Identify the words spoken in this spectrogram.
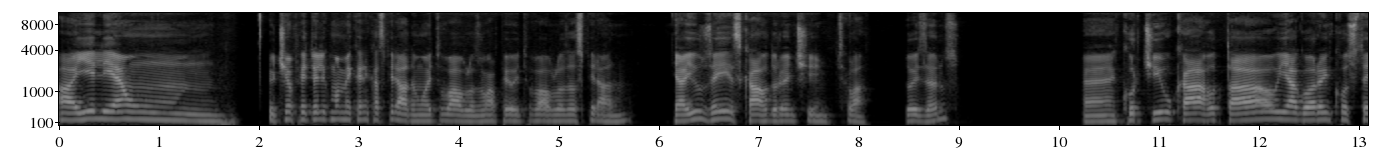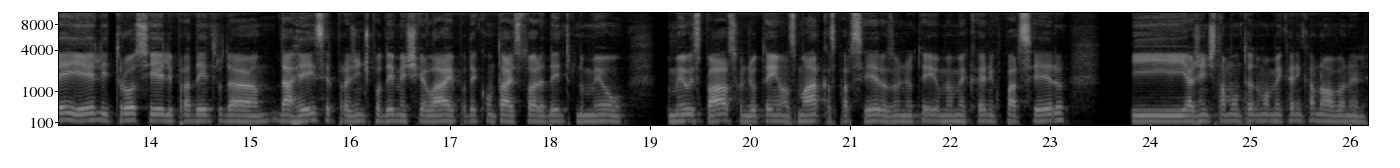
Aí ele é um. Eu tinha feito ele com uma mecânica aspirada, um 8 válvulas, um AP 8 válvulas aspirado. E aí usei esse carro durante, sei lá, dois anos. É, curti o carro tal, e agora eu encostei ele, trouxe ele para dentro da, da Racer pra gente poder mexer lá e poder contar a história dentro do meu, do meu espaço, onde eu tenho as marcas parceiras, onde eu tenho o meu mecânico parceiro. E a gente tá montando uma mecânica nova nele.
